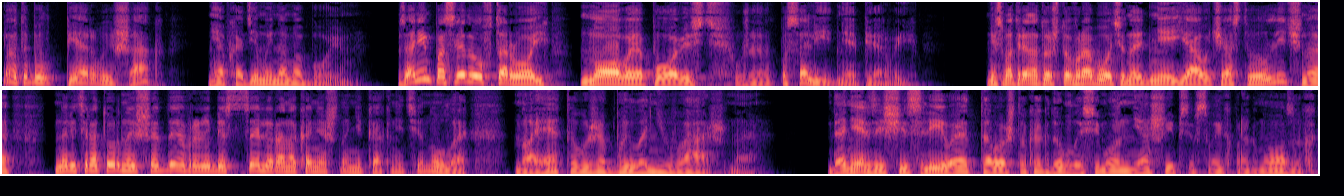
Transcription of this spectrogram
Но это был первый шаг, необходимый нам обоим. За ним последовал второй, новая повесть, уже посолиднее первой. Несмотря на то, что в работе над ней я участвовал лично, на литературный шедевр или бестселлер она, конечно, никак не тянула, но это уже было неважно. Да нельзя счастливая от того, что, как думал Симон, не ошибся в своих прогнозах,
